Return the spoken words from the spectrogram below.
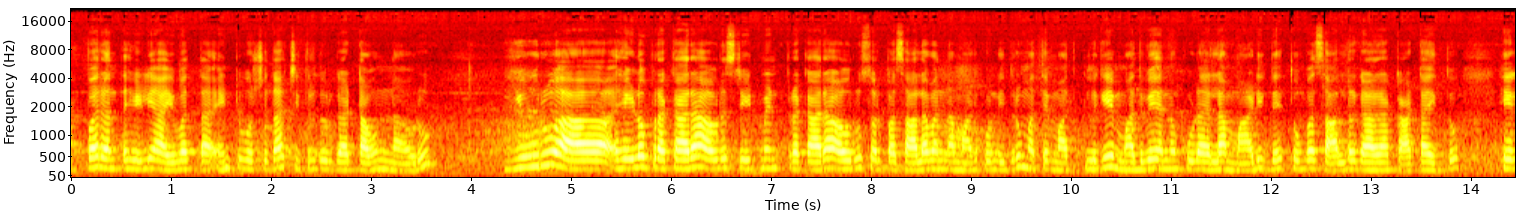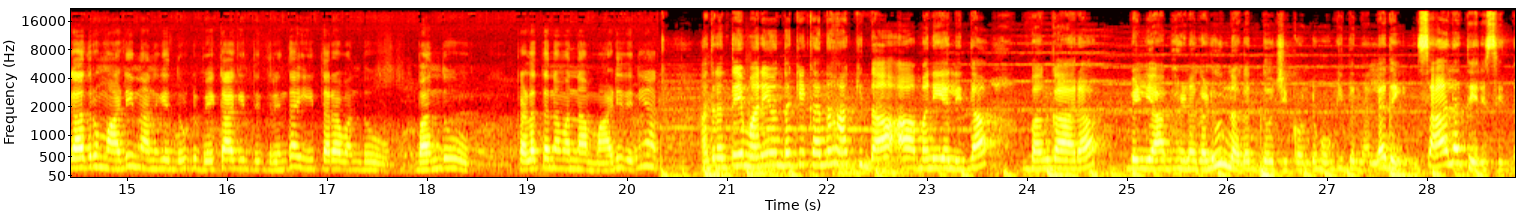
ಅಕ್ಬರ್ ಅಂತ ಹೇಳಿ ಐವತ್ತ ಎಂಟು ವರ್ಷದ ಚಿತ್ರದುರ್ಗ ಟೌನ್ನವರು ಇವರು ಹೇಳೋ ಪ್ರಕಾರ ಅವರ ಸ್ಟೇಟ್ಮೆಂಟ್ ಪ್ರಕಾರ ಅವರು ಸ್ವಲ್ಪ ಸಾಲವನ್ನು ಮಾಡಿಕೊಂಡಿದ್ರು ಮತ್ತು ಮಕ್ಕಳಿಗೆ ಮದುವೆಯನ್ನು ಕೂಡ ಎಲ್ಲ ಮಾಡಿದ್ದೆ. ತುಂಬ ಸಾಲಗಾರ ಕಾಟ ಇತ್ತು. ಹೇಗಾದರೂ ಮಾಡಿ ನನಗೆ ದುಡ್ಡು ಬೇಕಾಗಿದ್ದರಿಂದ ಈ ಥರ ಒಂದು ಬಂದು ಕಳ್ಳತನವನ್ನು ಮಾಡಿದ್ದೀನಿ. ಅದರಂತೆ ಮನೆಯೊಂದಕ್ಕೆ ಕನ್ನ ಹಾಕಿದ್ದ ಆ ಮನೆಯಲ್ಲಿದ್ದ ಬಂಗಾರ ಬೆಳ್ಯಾಭರಣಗಳು ನಗದು ದೋಚಿಕೊಂಡು ಹೋಗಿದ್ದನಲ್ಲದೆ ಸಾಲ ತೀರಿಸಿದ್ದ.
